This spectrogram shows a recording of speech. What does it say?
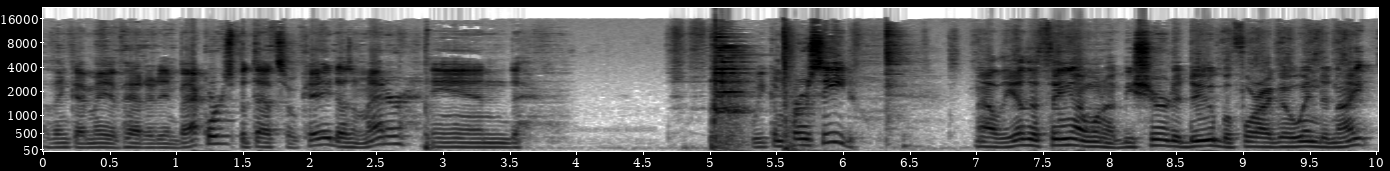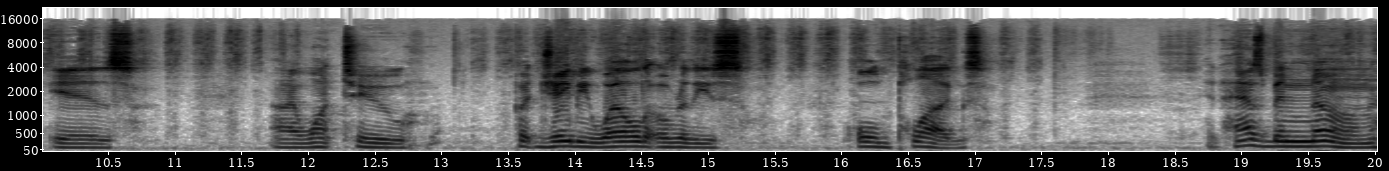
I think I may have had it in backwards, but that's okay. Doesn't matter. And we can proceed. Now the other thing I want to be sure to do before I go in tonight is I want to put JB Weld over these old plugs. It has been known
